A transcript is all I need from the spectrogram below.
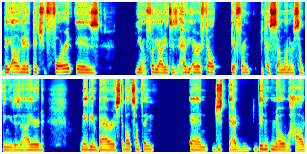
the elevator pitch for it is, you know, for the audience is: Have you ever felt different because someone or something you desired, maybe embarrassed about something, and just had didn't know how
